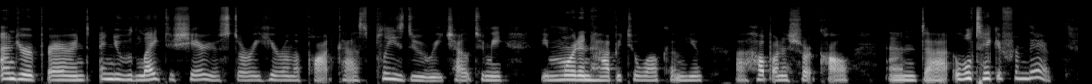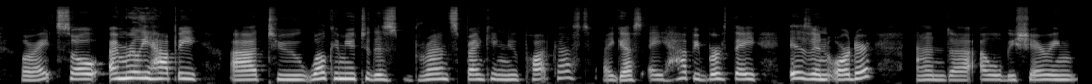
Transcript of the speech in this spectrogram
and you're a parent and you would like to share your story here on the podcast please do reach out to me be more than happy to welcome you uh, hop on a short call and uh, we'll take it from there. All right. So I'm really happy uh, to welcome you to this brand spanking new podcast. I guess a happy birthday is in order. And uh, I will be sharing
